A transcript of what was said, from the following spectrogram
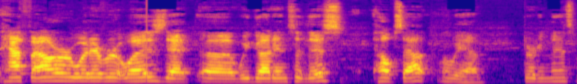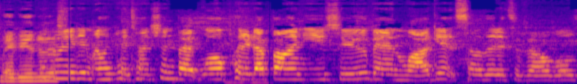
half hour or whatever it was that uh, we got into this helps out. What do we have? 30 minutes maybe into this? I didn't really pay attention, but we'll put it up on YouTube and log it so that it's available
